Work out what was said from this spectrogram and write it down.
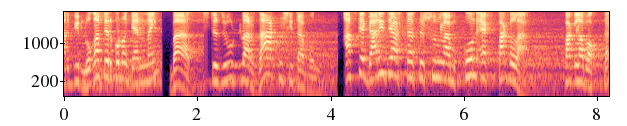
আরবি লোগাতের কোনো জ্ঞান নাই, বাস স্টেজে উঠল আর যা খুশি তা বল আজকে গাড়িতে আসতে আসতে শুনলাম কোন এক পাগলা পাগলা বক্তা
